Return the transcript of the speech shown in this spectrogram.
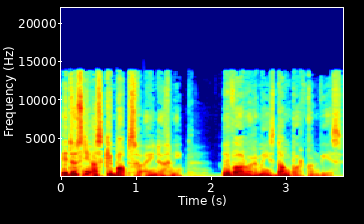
het dus nie as kebabs geëindig nie. En waaroor 'n mens dankbaar kan wees.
